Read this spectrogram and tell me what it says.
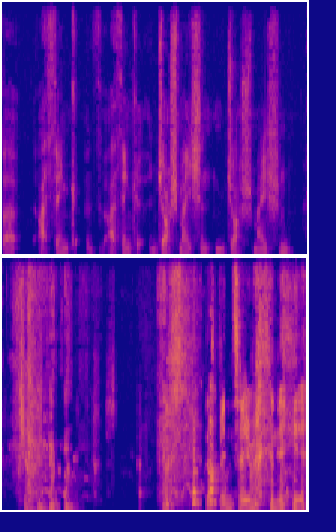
but I think I think Josh Mason Josh Mason there's been too many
